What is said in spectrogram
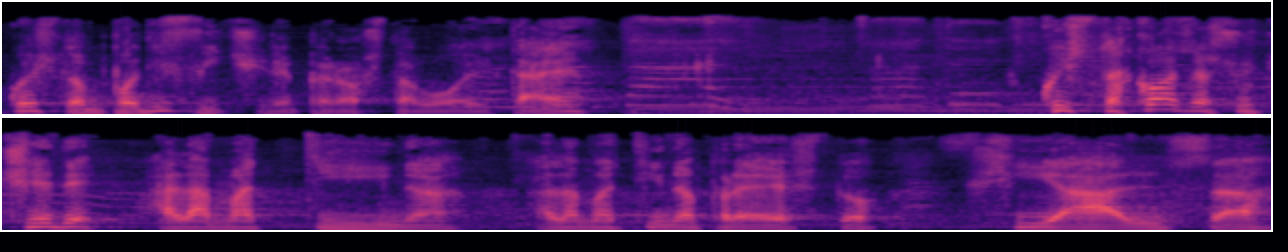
Questo è un po' difficile però stavolta, eh? questa cosa succede alla mattina, alla mattina presto, si alza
